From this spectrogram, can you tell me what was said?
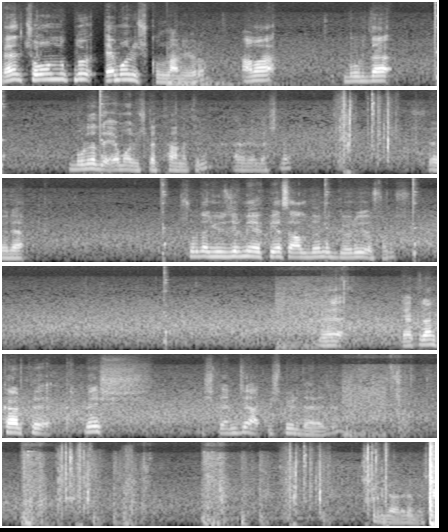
Ben çoğunluklu M13 kullanıyorum. Ama burada burada da M13 ile tanıtayım arkadaşlar. Şöyle şurada 120 FPS aldığımı görüyorsunuz. Ve ekran kartı 45 işlemci 61 derece. Şimdi arkadaşlar.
